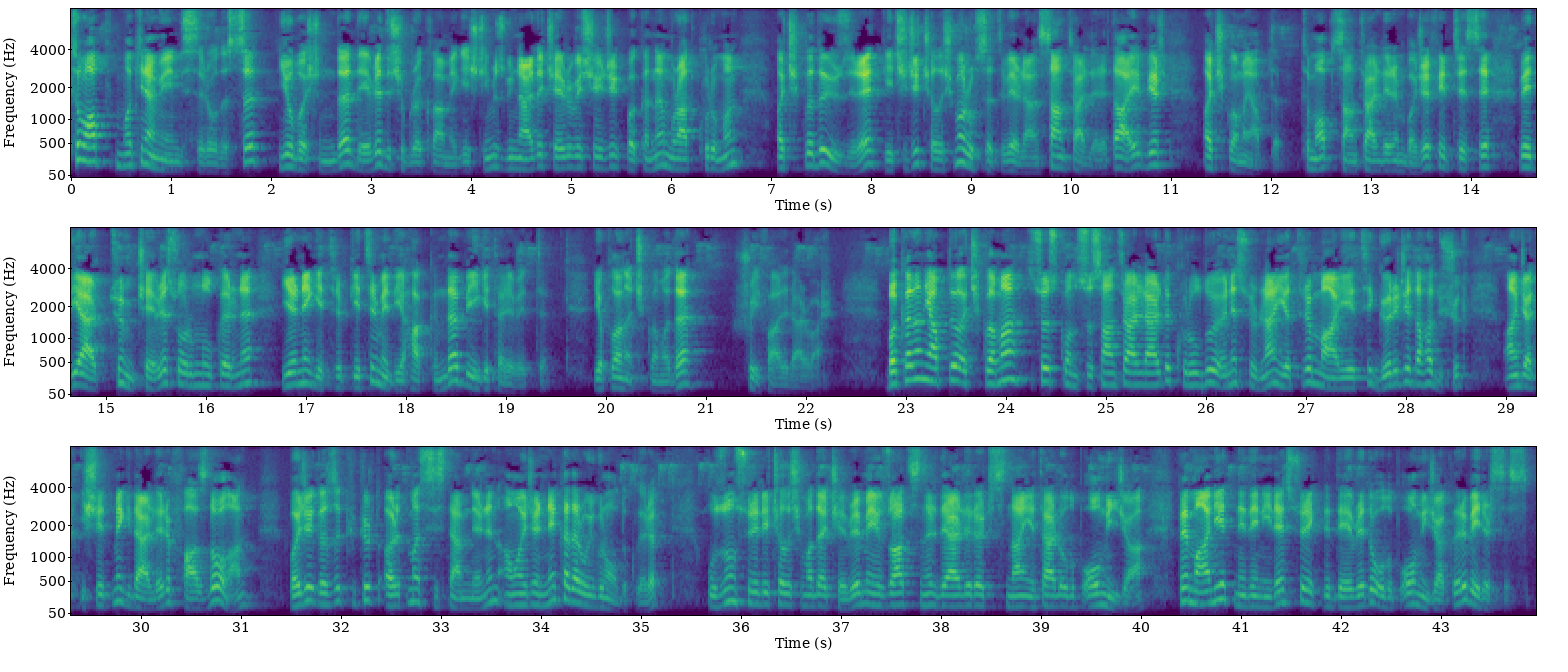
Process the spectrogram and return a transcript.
TMOP Makine Mühendisleri Odası yılbaşında devre dışı bırakılan ve geçtiğimiz günlerde Çevre ve Şehircilik Bakanı Murat Kurum'un açıkladığı üzere geçici çalışma ruhsatı verilen santrallere dair bir açıklama yaptı. TMOP, santrallerin baca filtresi ve diğer tüm çevre sorumluluklarını yerine getirip getirmediği hakkında bilgi talep etti. Yapılan açıklamada şu ifadeler var. Bakanın yaptığı açıklama söz konusu santrallerde kurulduğu öne sürülen yatırım maliyeti görece daha düşük ancak işletme giderleri fazla olan baca gazı kükürt arıtma sistemlerinin amaca ne kadar uygun oldukları, uzun süreli çalışmada çevre mevzuat sınır değerleri açısından yeterli olup olmayacağı ve maliyet nedeniyle sürekli devrede olup olmayacakları belirsiz.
